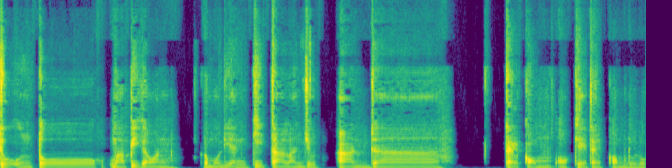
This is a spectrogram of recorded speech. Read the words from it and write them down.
Itu untuk MAPI kawan. Kemudian kita lanjut ada Telkom. Oke, Telkom dulu.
